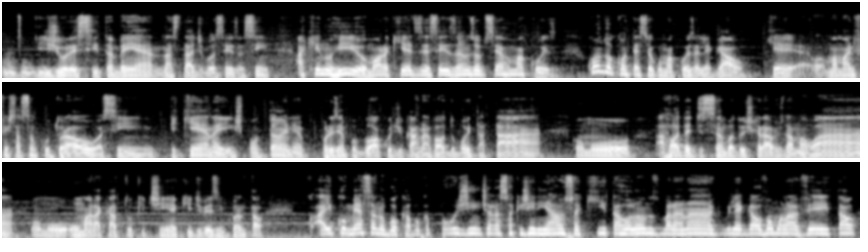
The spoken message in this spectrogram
Uhum. e Jura, se também é na cidade de vocês assim. Aqui no Rio, eu moro aqui há 16 anos e observo uma coisa. Quando acontece alguma coisa legal, que é uma manifestação cultural assim pequena e espontânea, por exemplo, o bloco de carnaval do Boitatá, como a roda de samba dos escravos da Mauá, como um maracatu que tinha aqui de vez em quando tal. Aí começa no boca a boca, pô, gente, olha só que genial isso aqui, tá rolando nos Paraná, que legal, vamos lá ver e tal.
